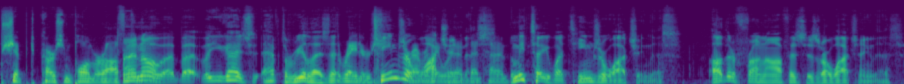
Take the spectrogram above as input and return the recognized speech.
shipped Carson Palmer off. I to- know, but, but you guys have to realize that The Raiders, teams are wherever they watching at that this. time. Let me tell you what teams are watching this. Other front offices are watching this.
